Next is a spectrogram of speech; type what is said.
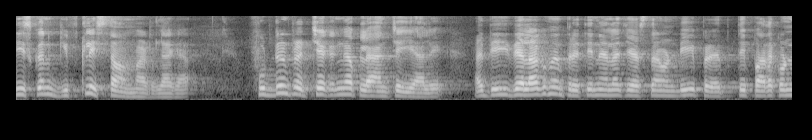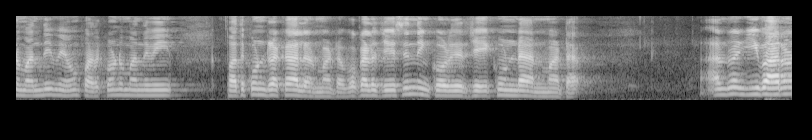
తీసుకొని గిఫ్ట్లు ఇస్తాం అన్నమాట ఇలాగా. ఫుడ్ని ప్రత్యేకంగా ప్లాన్ చేయాలి అది ఇది ఎలాగో మేము ప్రతి నెల చేస్తామండి. ప్రతి పదకొండు మంది మేము పదకొండు మంది పదకొండు రకాలు అనమాట ఒకళ్ళు చేసింది ఇంకొకరు చేయకుండా అనమాట ఈ వారం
